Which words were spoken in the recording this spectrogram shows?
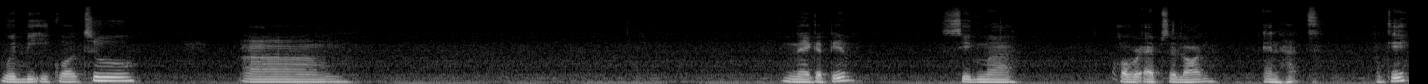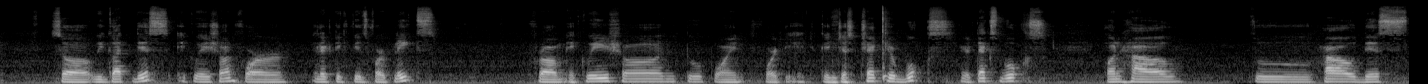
would be equal to um, negative sigma over epsilon n hat. Okay so we got this equation for electric fields for plates from equation 2.48 you can just check your books your textbooks on how to how this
